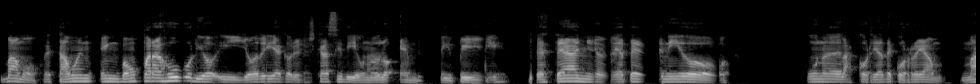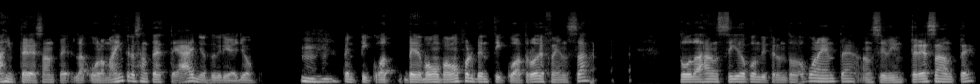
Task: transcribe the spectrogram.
vamos, estamos en, en- vamos para julio y yo diría que Orange Cassidy es uno de los MVP de este año. Ha tenido una de las corridas de correa más interesantes, la- o la más interesante de este año, te diría yo. Ujú. 24, ve- vamos, vamos por 24 defensas. Todas han sido con diferentes oponentes, han sido interesantes.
